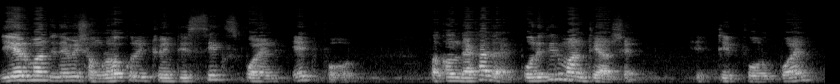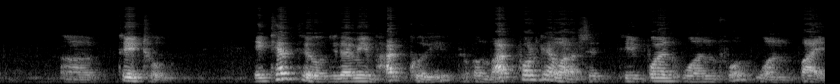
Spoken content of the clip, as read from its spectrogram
ডি এর মান যদি আমি সংগ্রহ করি twenty six point eight four তখন দেখা যায় পরিধির মানটি আসে eighty four point three two এক্ষেত্রেও যদি আমি ভাগ করি, তখন ভাগফলটি আমার আসে three point one four one five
